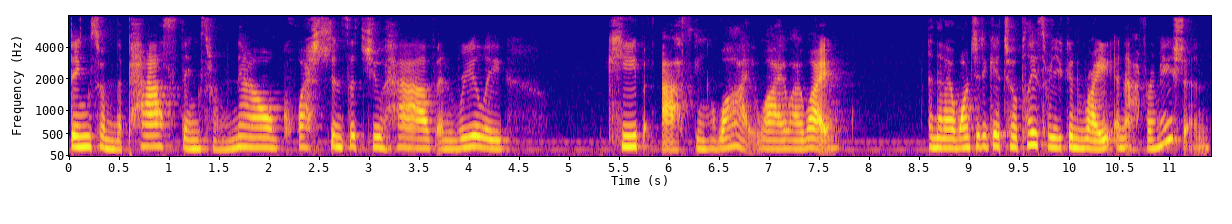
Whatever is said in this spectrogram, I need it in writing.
things from the past, things from now, questions that you have, and really keep asking why, why, why, why. And then I want you to get to a place where you can write an affirmation.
